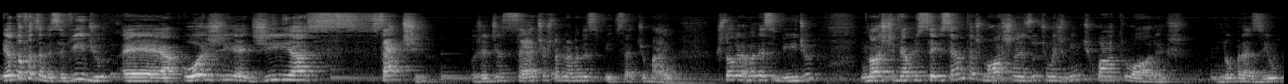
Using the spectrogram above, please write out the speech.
Eu estou fazendo esse vídeo, é, hoje é dia 7, hoje é dia 7, eu estou gravando esse vídeo, 7 de maio, estou gravando esse vídeo, nós tivemos 600 mortes nas últimas 24 horas no Brasil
